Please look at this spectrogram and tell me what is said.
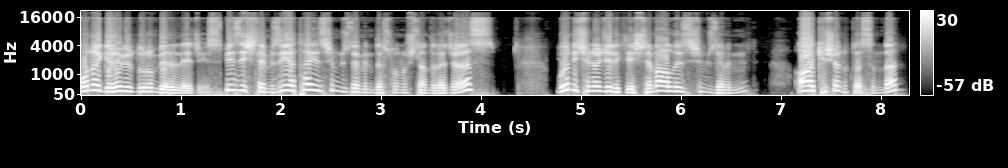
ona göre bir durum belirleyeceğiz. Biz işlemimizi yatay iletişim düzleminde sonuçlandıracağız. Bunun için öncelikle işlemi alın iletişim düzleminin A köşe noktasından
